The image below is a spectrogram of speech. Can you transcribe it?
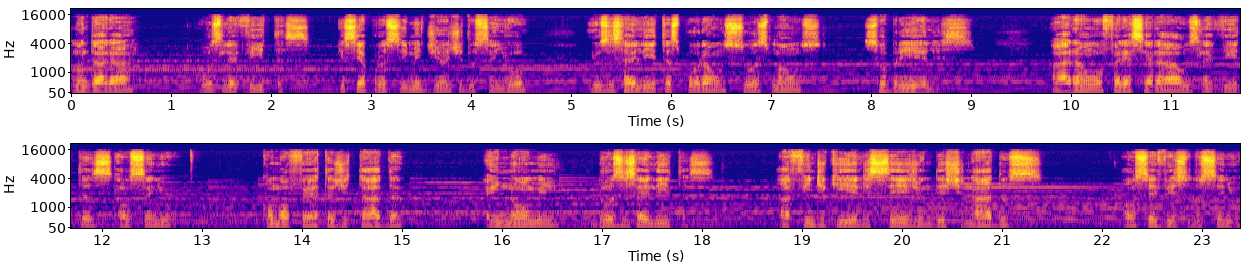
Mandará os levitas que se aproximem diante do Senhor, e os israelitas porão suas mãos sobre eles. Arão oferecerá os levitas ao Senhor, como oferta agitada, em nome dos israelitas, a fim de que eles sejam destinados ao serviço do Senhor.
